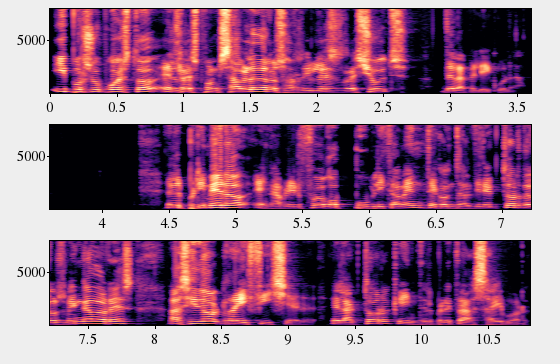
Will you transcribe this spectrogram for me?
Y por supuesto, el responsable de los horribles reshoots de la película. El primero en abrir fuego públicamente contra el director de Los Vengadores ha sido Ray Fisher, el actor que interpreta a Cyborg,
